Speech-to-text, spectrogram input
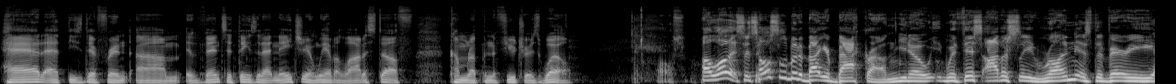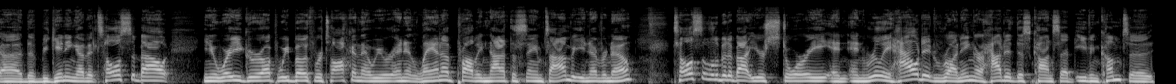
had at these different um, events and things of that nature. And we have a lot of stuff coming up in the future as well Awesome. I love it. So tell us a little bit about your background. You know, with this, obviously, run is the very uh, the beginning of it. Tell us about you know where you grew up. We both were talking that we were in Atlanta, probably not at the same time, but you never know. Tell us a little bit about your story and and really how did running or how did this concept even come to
